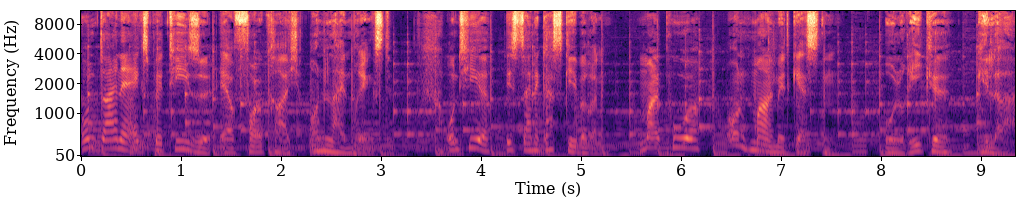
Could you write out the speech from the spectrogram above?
und deine Expertise erfolgreich online bringst. Und hier ist deine Gastgeberin, mal pur und mal mit Gästen, Ulrike Giller.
